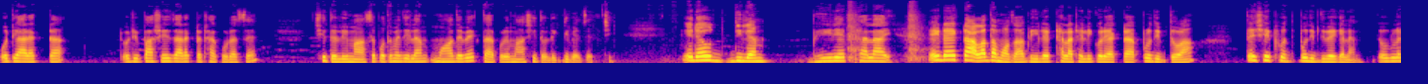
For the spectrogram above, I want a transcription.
ওটি আর একটা ওটির পাশে যার একটা ঠাকুর আছে, শীতলী মা আছে, প্রথমে দিলাম মহাদেবেক তারপরে মা শীতলিক দিবে যাচ্ছি। এটাও দিলাম ভিড়ের ঠেলায়। এটা একটা আলাদা মজা, ভিড়ের ঠেলা ঠেলি করে একটা প্রদীপ দেওয়া। তো সেই প্রদীপ দিবে গেলাম। ওগুলো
